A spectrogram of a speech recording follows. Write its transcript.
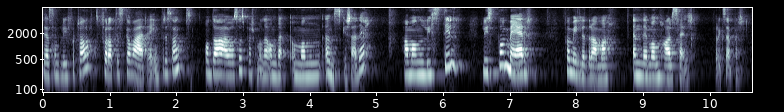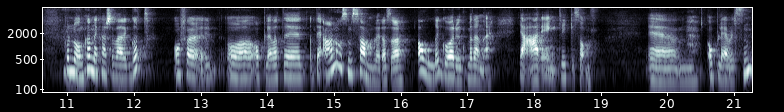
det som blir fortalt, for at det skal være interessant. Og da er jo også spørsmålet om, det, om man ønsker seg det. Har man lyst til lyst på mer familiedrama? Enn det man har selv, f.eks. For, for noen kan det kanskje være godt å oppleve at det, at det, er noe som samler. Altså, alle går rundt med denne. Jeg er egentlig ikke sånn. Eh, opplevelsen.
